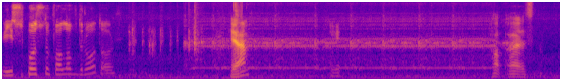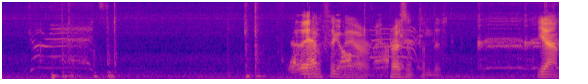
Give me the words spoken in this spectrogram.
We supposed to follow the road or? Yeah? Okay. Oh, uh, Yeah, they I have don't think they are the present on this. Yeah.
